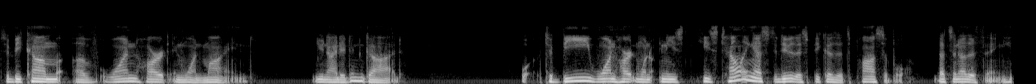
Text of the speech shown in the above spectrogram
to become of one heart and one mind, united in God. To be one heart and one, and he's, he's telling us to do this because it's possible. That's another thing.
